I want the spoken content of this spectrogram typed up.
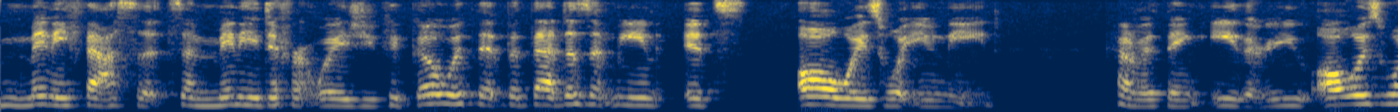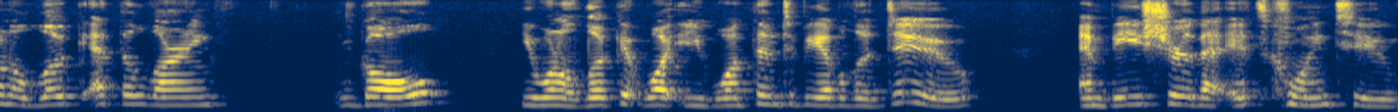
many facets and many different ways you could go with it, but that doesn't mean it's always what you need kind of a thing either. You always want to look at the learning goal. You want to look at what you want them to be able to do and be sure that it's going to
